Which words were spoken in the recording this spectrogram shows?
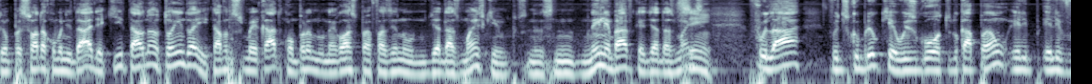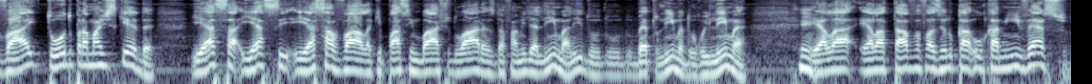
tem um pessoal da comunidade aqui e tal. Não, eu tô indo aí. Tava no supermercado comprando um negócio para fazer no, Dia das Mães, que nem lembrava que era Dia das Mães. Sim. Fui lá, fui descobrir o que? O esgoto do capão, ele, ele vai todo para a margem esquerda. E essa, e, essa, e essa vala que passa embaixo do Aras da família Lima, ali, do, do, do Beto Lima, do Rui Lima, ela ela estava fazendo o ca- o caminho inverso,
